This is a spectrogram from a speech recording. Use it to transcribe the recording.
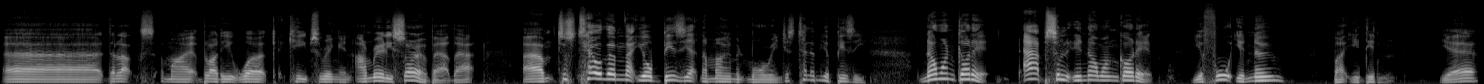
Uh, Dlux, my bloody work keeps ringing. I'm really sorry about that. Um, just tell them that you're busy at the moment, Maureen. Just tell them you're busy. No one got it. Absolutely no one got it. You thought you knew, but you didn't. Yeah?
